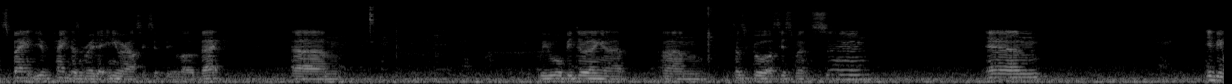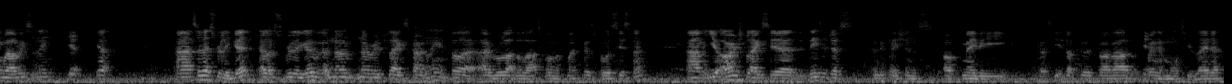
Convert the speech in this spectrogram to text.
Spain, your pain doesn't radiate anywhere else except for your lower back. Um, we will be doing a um, physical assessment soon. And you've been well recently? Yeah. Yeah. Uh, so that's really good. That looks really good. We've got no, no red flags currently until I, I rule out the last one of my physical assessment. Um, your orange flags here, these are just indications of maybe go see a doctor with 12 hours. I'll explain that more to you later.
